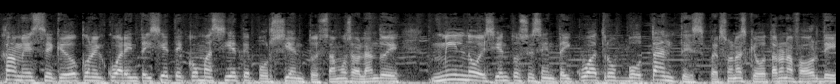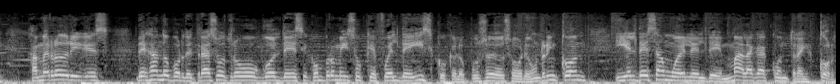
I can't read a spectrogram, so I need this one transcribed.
James se quedó con el 47,7%. Estamos hablando de 1964 votantes, personas que votaron a favor de James Rodríguez, dejando por detrás otro gol de ese compromiso que fue el de Isco, que lo puso sobre un rincón, y el de Samuel, el de Málaga contra el Corte.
